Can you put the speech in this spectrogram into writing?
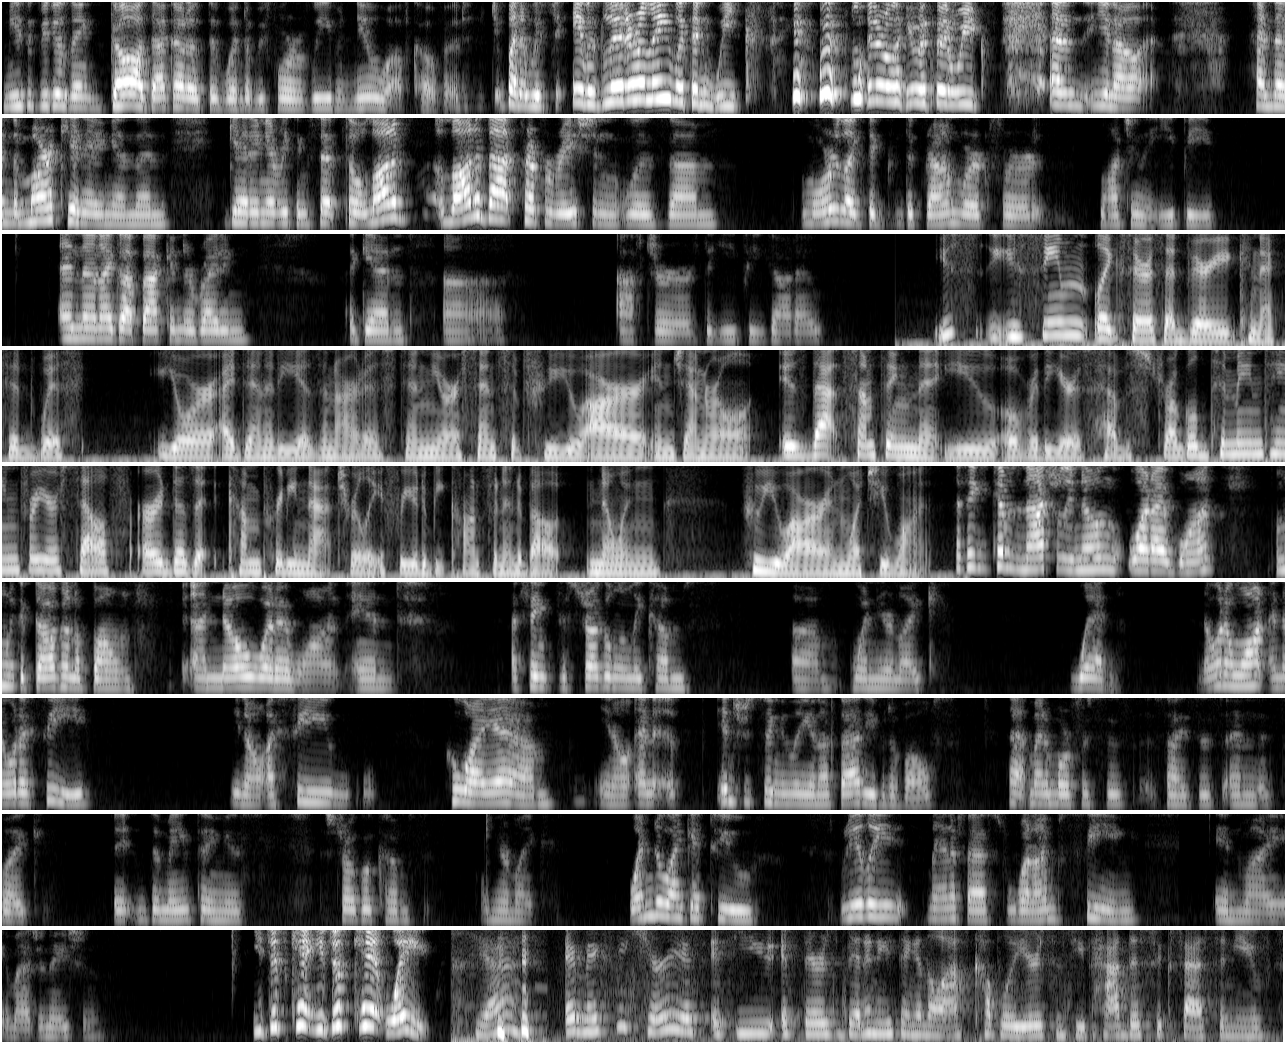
music video. Thank God that got out the window before we even knew of COVID. But it was. It was literally within weeks. it was literally within weeks, and you know, and then the marketing, and then getting everything set. So a lot of a lot of that preparation was um, more like the the groundwork for launching the EP, and then I got back into writing again uh, after the EP got out. You you seem like Sarah said very connected with your identity as an artist and your sense of who you are in general. Is that something that you over the years have struggled to maintain for yourself or does it come pretty naturally for you to be confident about knowing who you are and what you want? I think it comes naturally knowing what I want. I'm like a dog on a bone. I know what I want, and I think the struggle only comes um, when you're like, when. I know what I want, I know what I see. You know, I see who I am, you know, and if, interestingly enough, that even evolves. That metamorphosis sizes, and it's like, it, the main thing is the struggle comes when you're like, when do I get to really manifest what I'm seeing in my imagination? You just can't. You just can't wait. Yeah. it makes me curious if you if there's been anything in the last couple of years since you've had this success and you've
